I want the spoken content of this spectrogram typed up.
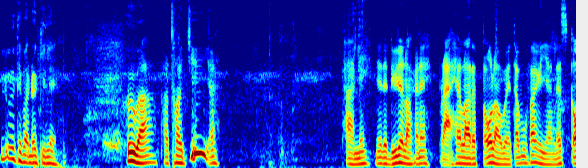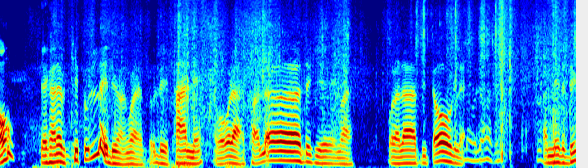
Lu tu pada đôi kile Hư bà phải thôi chứ vậy Phản này nên là đứa là cái này Bạ hay là tổ là về tao bút phát cái nhà let's go. Cái khả năng thiết tụi lấy đường ngoài tôi để phan này có là thở lơ tới kia mà cái lại anh nên là đứng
